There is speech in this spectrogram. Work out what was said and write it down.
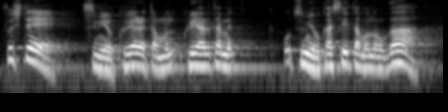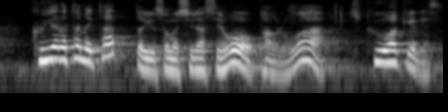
そして罪を悔い改め悔い改め罪を犯していた者が悔い改めたというその知らせをパウロは聞くわけです。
